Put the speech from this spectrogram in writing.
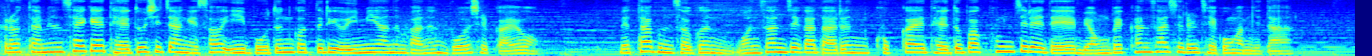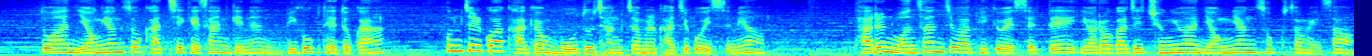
그렇다면 세계 대두 시장에서 이 모든 것들이 의미하는 바는 무엇일까요? 메타 분석은 원산지가 다른 국가의 대두박 품질에 대해 명백한 사실을 제공합니다. 또한 영양소 가치 계산기는 미국 대두가 품질과 가격 모두 장점을 가지고 있으며 다른 원산지와 비교했을 때 여러 가지 중요한 영양 속성에서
